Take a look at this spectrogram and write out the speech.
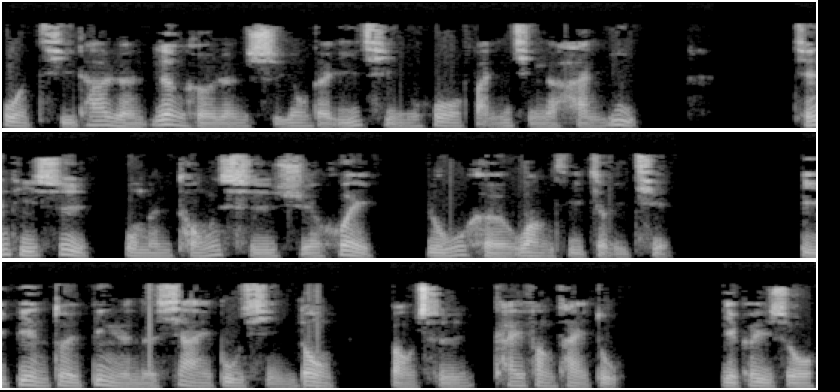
或其他人任何人使用的移情或反移情的含义。前提是我们同时学会如何忘记这一切，以便对病人的下一步行动保持开放态度。也可以说，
